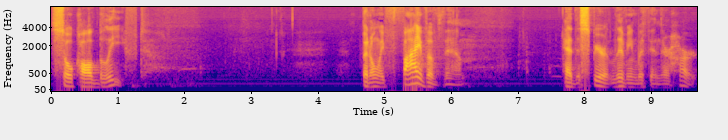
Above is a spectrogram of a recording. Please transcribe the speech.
so called believed. But only five of them had the Spirit living within their heart.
